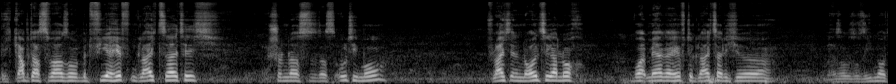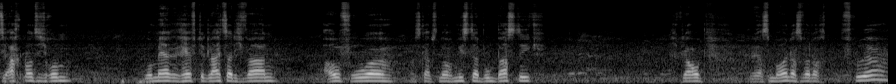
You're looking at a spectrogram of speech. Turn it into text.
Ich glaube, das war so mit vier Heften gleichzeitig schon das, das Ultimo. Vielleicht in den 90ern noch, wo halt mehrere Hefte gleichzeitig, also so 97, 98 rum, wo mehrere Hefte gleichzeitig waren. Aufruhr, was gab es noch? Mr. Bombastic. Ich glaube, das Moin, das war doch früher.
